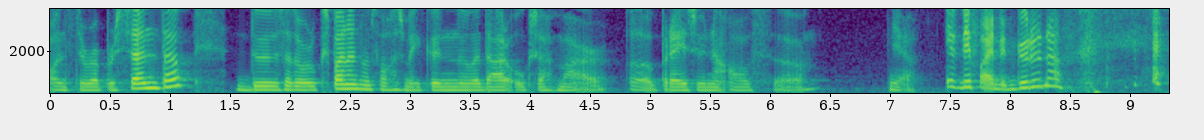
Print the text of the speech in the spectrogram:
ons te representen. Dus dat wordt ook spannend, want volgens mij kunnen we daar ook zeg maar prijs winnen als, ja, yeah, if they find it good enough.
